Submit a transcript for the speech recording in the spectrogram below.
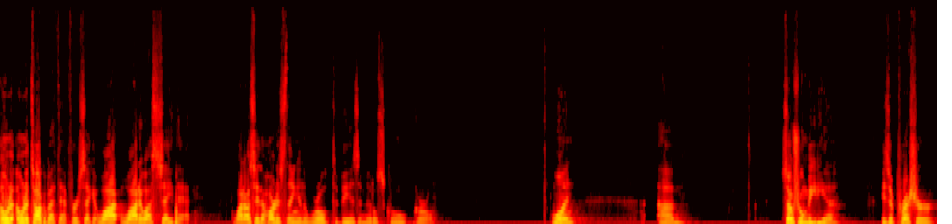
I want to I want to talk about that for a second. Why, why do I say that? Why do I say the hardest thing in the world to be is a middle school girl? One, um, social media is a pressure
